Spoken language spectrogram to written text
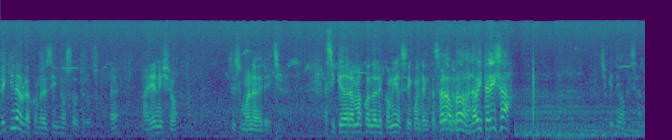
¿De quién hablas cuando decís nosotros? ¿Eh? Mariano y yo. Soy su mano derecha. Así que ahora más cuando hables conmigo se dé cuenta que estás Perdón, hablando perdón. ¿La viste Lisa? ¿Yo qué tengo que saber?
